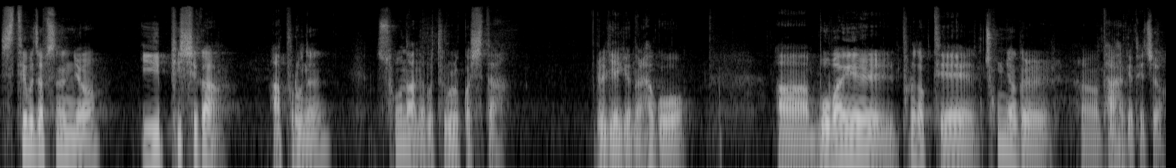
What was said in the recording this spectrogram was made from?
스티브 잡스는요, 이 PC가 앞으로는 손 안으로 들어올 것이다. 를 예견을 하고 어, mobile product에 총력을 어, 다하게 되죠.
